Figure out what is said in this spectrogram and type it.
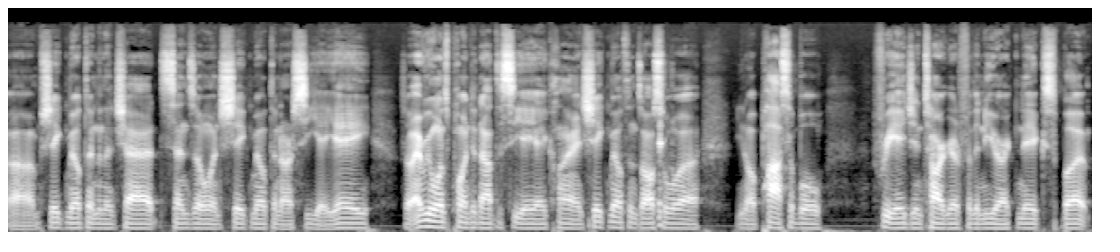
um, Shake Milton in the chat. Senzo and Shake Milton are CAA. So everyone's pointed out the CAA client. Shake Milton's also a you know possible free agent target for the New York Knicks, but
